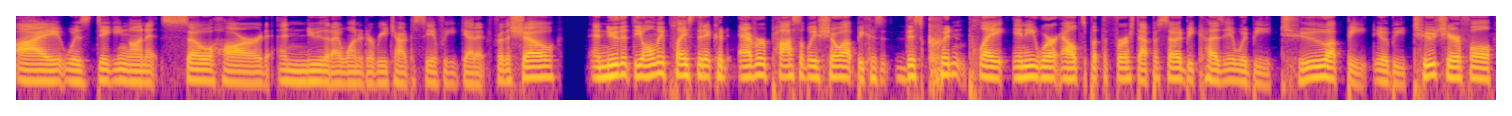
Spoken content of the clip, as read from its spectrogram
I was digging on it so hard and knew that I wanted to reach out to see if we could get it for the show and knew that the only place that it could ever possibly show up because this couldn't play anywhere else but the first episode because it would be too upbeat. It would be too cheerful.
